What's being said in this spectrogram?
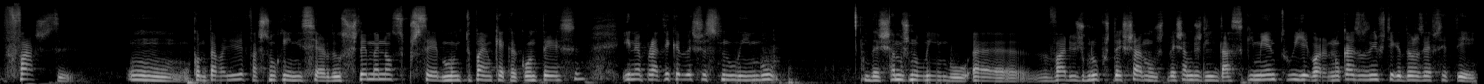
faz-se um, como estava a dizer, faz-se um reiniciar do sistema, não se percebe muito bem o que é que acontece e na prática deixa-se no limbo deixamos no limbo uh, vários grupos, deixamos, deixamos de lhe dar seguimento e agora, no caso dos investigadores do FCT,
